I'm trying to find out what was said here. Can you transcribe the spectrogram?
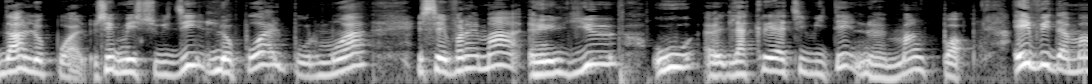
dans le poêle. Je me suis dit, le poêle, pour moi, c'est vraiment un lieu où euh, la créativité ne manque pas. Évidemment,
